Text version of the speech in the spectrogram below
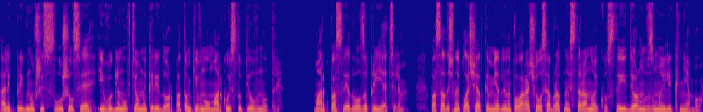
Алик, пригнувшись, слушался и выглянул в темный коридор, потом кивнул Марку и ступил внутрь. Марк последовал за приятелем. Посадочная площадка медленно поворачивалась обратной стороной, кусты и дерн взмыли к небу.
